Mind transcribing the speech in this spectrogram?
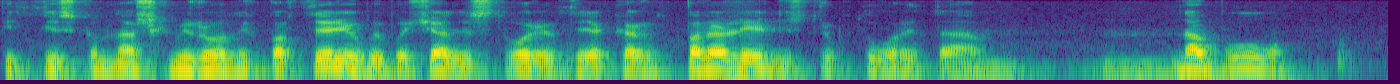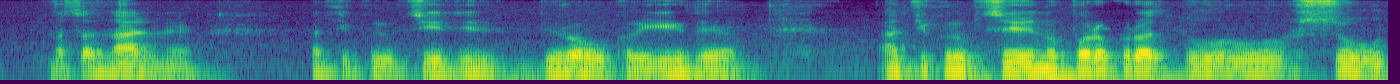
під тиском наших міжнародних партнерів ви почали створювати, як кажуть, паралельні структури там НАБУ, Національне антикорупційне бюро України, антикорупційну прокуратуру, суд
